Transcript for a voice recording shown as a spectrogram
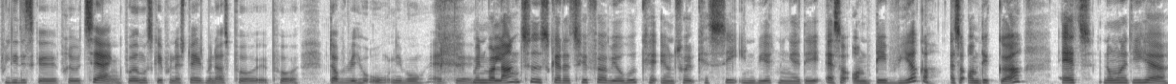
politiske prioritering, både måske på nationalt, men også på, på WHO-niveau. At, øh... Men hvor lang tid skal der til, før vi overhovedet kan, eventuelt kan se en virkning af det? Altså om det virker? Altså om det gør, at nogle af de her,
